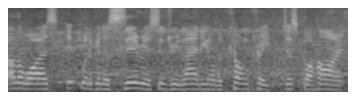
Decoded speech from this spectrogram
Otherwise, it would have been a serious injury landing on the concrete just behind.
